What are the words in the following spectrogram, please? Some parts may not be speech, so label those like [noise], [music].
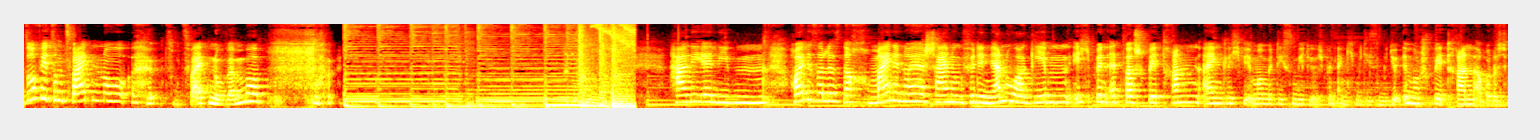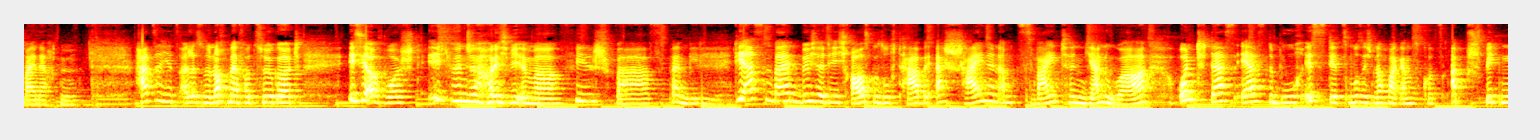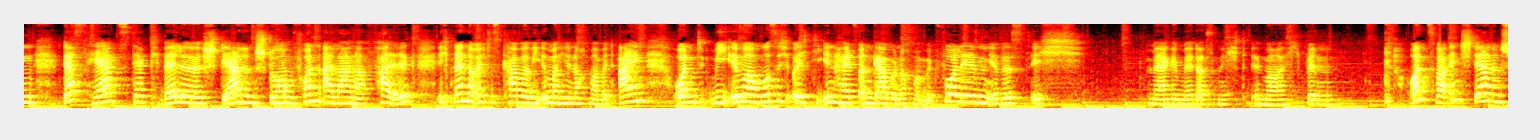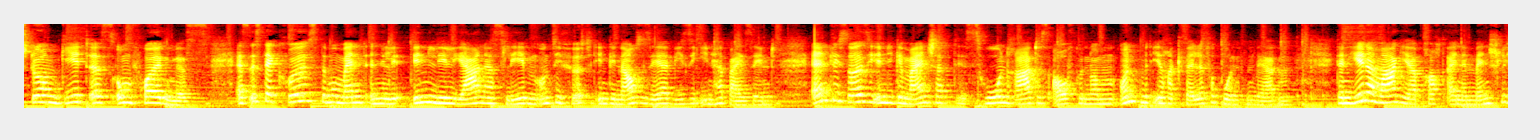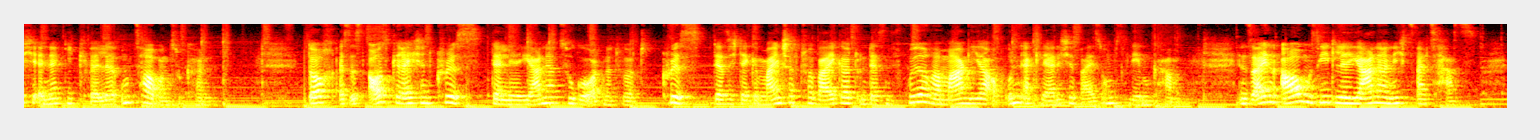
so viel zum 2. No [laughs] zum 2. November. Hallo ihr Lieben, heute soll es noch meine Neuerscheinung für den Januar geben. Ich bin etwas spät dran, eigentlich wie immer mit diesem Video. Ich bin eigentlich mit diesem Video immer spät dran, aber durch Weihnachten hat sich jetzt alles nur noch mehr verzögert. Ist ja auch wurscht. Ich wünsche euch wie immer viel Spaß beim Video. Die ersten beiden Bücher, die ich rausgesucht habe, erscheinen am 2. Januar. Und das erste Buch ist, jetzt muss ich nochmal ganz kurz abspicken, Das Herz der Quelle, Sternensturm von Alana Falk. Ich blende euch das Cover wie immer hier nochmal mit ein. Und wie immer muss ich euch die Inhaltsangabe nochmal mit vorlesen. Ihr wisst, ich merke mir das nicht immer. Ich bin... Und zwar in Sternensturm geht es um Folgendes. Es ist der größte Moment in, in Lilianas Leben und sie fürchtet ihn genauso sehr, wie sie ihn herbeisehnt. Endlich soll sie in die Gemeinschaft des Hohen Rates aufgenommen und mit ihrer Quelle verbunden werden. Denn jeder Magier braucht eine menschliche Energiequelle, um zaubern zu können. Doch es ist ausgerechnet Chris, der Liliana zugeordnet wird. Chris, der sich der Gemeinschaft verweigert und dessen früherer Magier auf unerklärliche Weise ums Leben kam. In seinen Augen sieht Liliana nichts als Hass.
